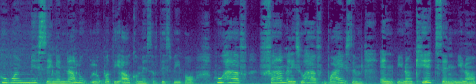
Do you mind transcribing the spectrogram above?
who were missing and now look look what the outcome is of these people who have families who have wives and and you know kids and you know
